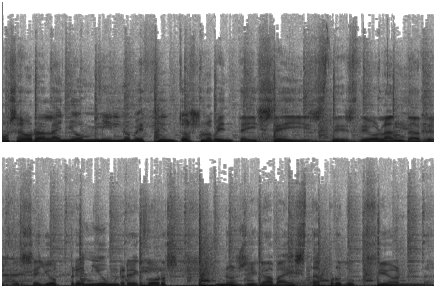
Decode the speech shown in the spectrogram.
Remontamos ahora al año 1996. Desde Holanda, desde el sello Premium Records, nos llegaba esta producción.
